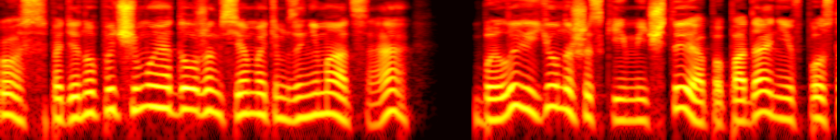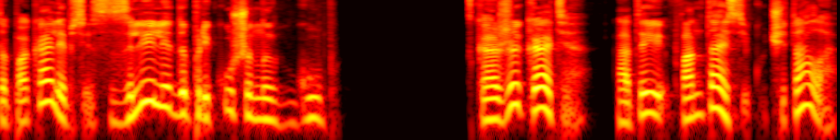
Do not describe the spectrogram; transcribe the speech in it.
Господи, ну почему я должен всем этим заниматься, а? Былые юношеские мечты о попадании в постапокалипсис злили до прикушенных губ. «Скажи, Катя, а ты фантастику читала?»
